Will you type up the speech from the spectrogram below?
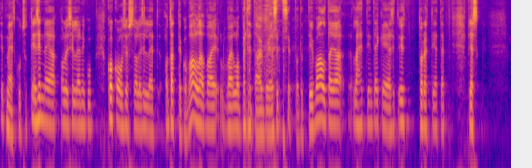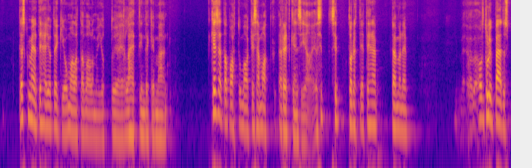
sitten meidät kutsuttiin sinne ja oli silleen niin kuin kokous, jossa oli silleen, että otatteko vallan vai, vai lopetetaanko. Ja sitten sit otettiin valta ja lähdettiin tekemään ja sitten todettiin, että pitäis, pitäisikö meidän tehdä jotenkin omalla tavallamme juttuja ja lähdettiin tekemään kesätapahtumaa kesäretken sijaan. Ja sitten sit todettiin, että tehdään tämmöinen, tuli päätös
